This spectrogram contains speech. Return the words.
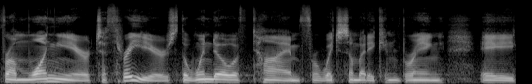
from one year to three years the window of time for which somebody can bring a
